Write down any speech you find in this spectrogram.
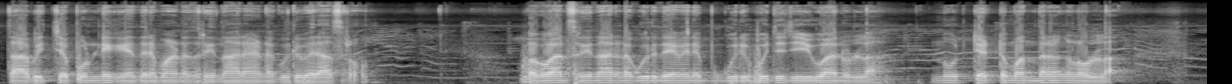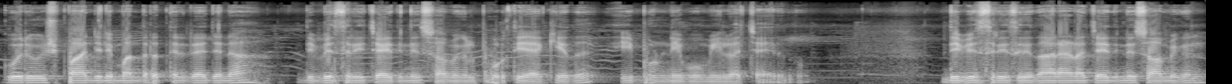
സ്ഥാപിച്ച പുണ്യകേന്ദ്രമാണ് ശ്രീനാരായണ ഗുരുവരാശ്രമം. ഭഗവാൻ ശ്രീനാരായണ ഗുരുദേവനെ ഗുരുപൂജ ചെയ്യുവാനുള്ള നൂറ്റെട്ട് മന്ത്രങ്ങളുള്ള ഗുരുപുഷ്പാഞ്ജലി മന്ത്രത്തിന്റെ രചന ദിവ്യശ്രീ ചൈതന്യ സ്വാമികൾ പൂർത്തിയാക്കിയത് ഈ പുണ്യഭൂമിയിൽ വച്ചായിരുന്നു. ദിവ്യശ്രീ ശ്രീനാരായണ ചൈതന്യ സ്വാമികൾ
